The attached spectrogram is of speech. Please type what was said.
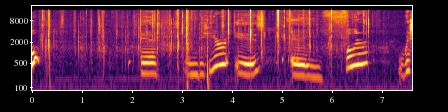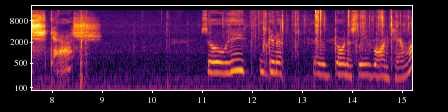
Ooh. And, and here is a Fuller Whiscash. So he he's gonna uh, go in a sleeve on camera.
